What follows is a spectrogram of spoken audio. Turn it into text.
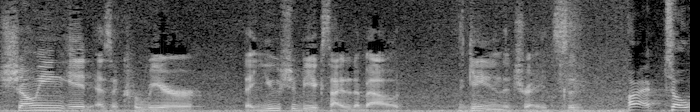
showing it as a career that you should be excited about is getting into the trades. So All right, so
